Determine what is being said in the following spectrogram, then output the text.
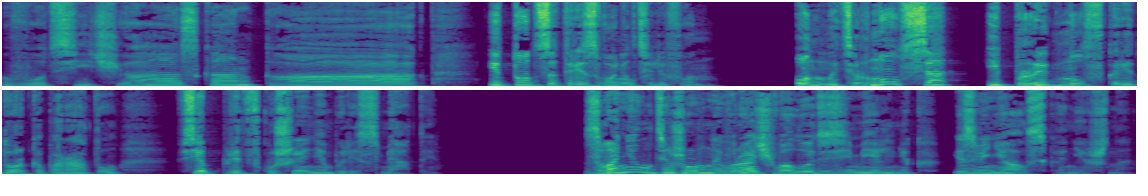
«вот сейчас контакт». И тут затрезвонил телефон. Он матернулся и прыгнул в коридор к аппарату. Все предвкушения были смяты. Звонил дежурный врач Володя Земельник. Извинялся, конечно.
